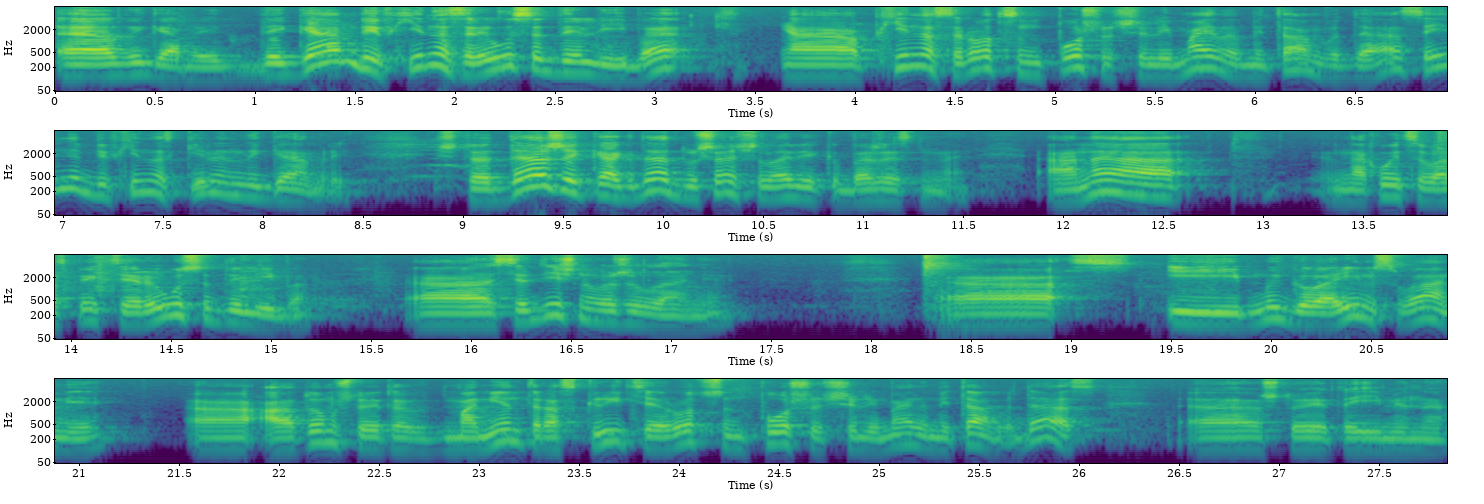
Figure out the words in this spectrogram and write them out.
Дегамри. Дегамри вхинас реуса де либо пхинас родсен пошут шелимайла метам вода сейна бифхинас килен лигамри. Что даже когда душа человека божественная, она находится в аспекте реуса де либо, сердечного желания. И мы говорим с вами о том, что это момент раскрытия родсен пошут шелимайла метам вода, что это именно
